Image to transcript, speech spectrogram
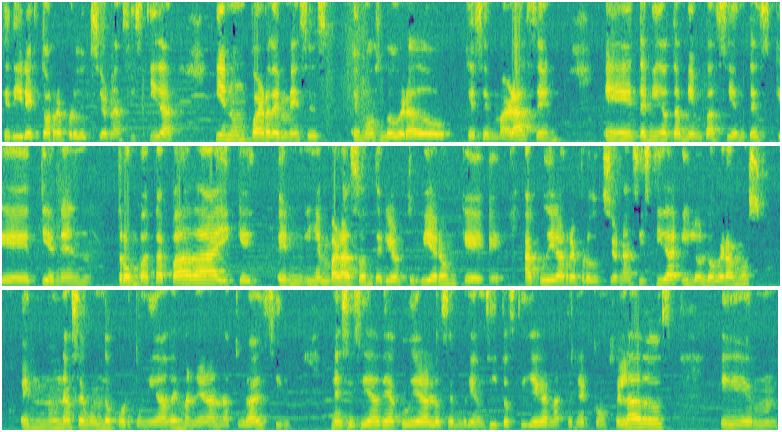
que directo a reproducción asistida y en un par de meses hemos logrado que se embaracen. He tenido también pacientes que tienen trompa tapada y que en el embarazo anterior tuvieron que acudir a reproducción asistida y lo logramos en una segunda oportunidad de manera natural sin necesidad de acudir a los embrioncitos que llegan a tener congelados. Em,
